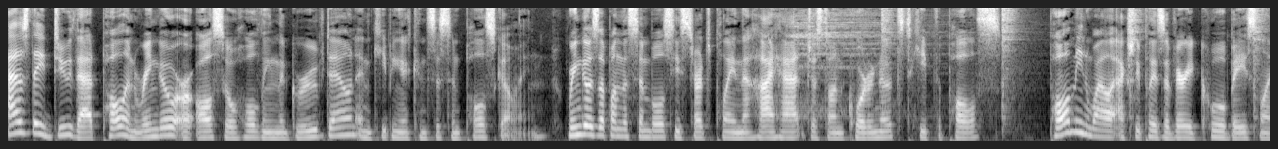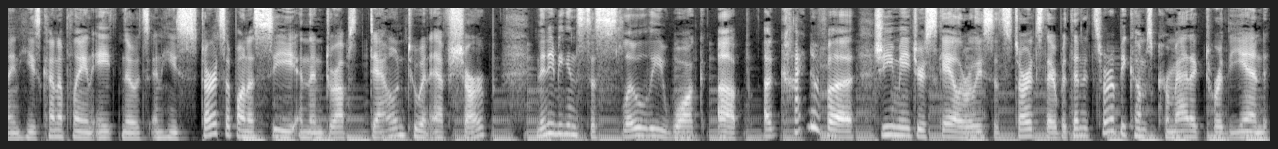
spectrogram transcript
As they do that, Paul and Ringo are also holding the groove down and keeping a consistent pulse going. Ringo's up on the cymbals, he starts playing the hi hat just on quarter notes to keep the pulse. Paul, meanwhile, actually plays a very cool bass line. He's kind of playing eighth notes and he starts up on a C and then drops down to an F sharp. Then he begins to slowly walk up a kind of a G major scale, or at least it starts there, but then it sort of becomes chromatic toward the end.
